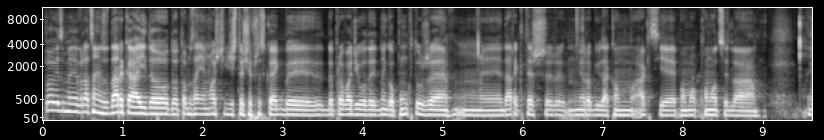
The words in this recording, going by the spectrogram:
powiedzmy wracając do Darka i do, do tą wzajemności, gdzieś to się wszystko jakby doprowadziło do jednego punktu, że Darek też robił taką akcję pomo- pomocy dla yy,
